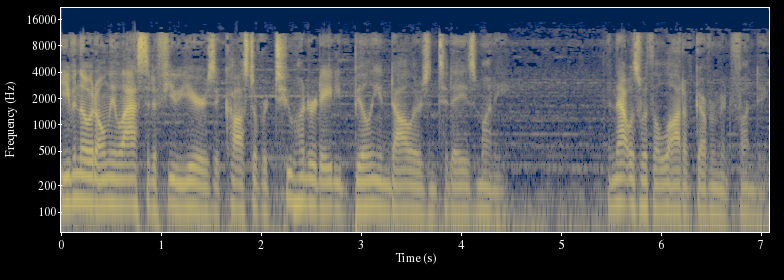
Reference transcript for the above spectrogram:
Even though it only lasted a few years, it cost over $280 billion in today's money. And that was with a lot of government funding.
